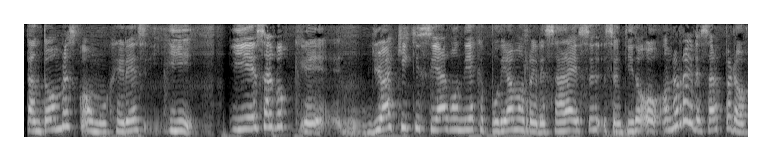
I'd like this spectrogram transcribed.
tanto hombres como mujeres, y y es algo que yo aquí quisiera algún día que pudiéramos regresar a ese sentido, o, no regresar, pero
